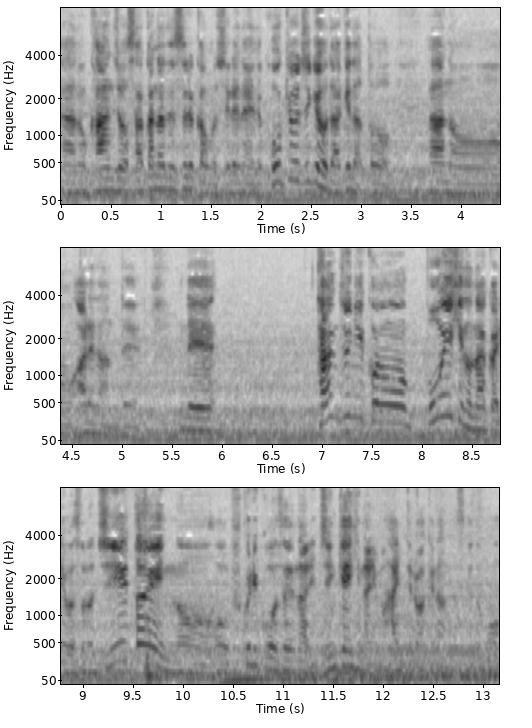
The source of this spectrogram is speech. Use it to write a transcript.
あの感情を逆なでするかもしれないので公共事業だけだとあのあれなんでで単純にこの防衛費の中にはその自衛隊員の福利厚生なり人件費なりも入ってるわけなんですけども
